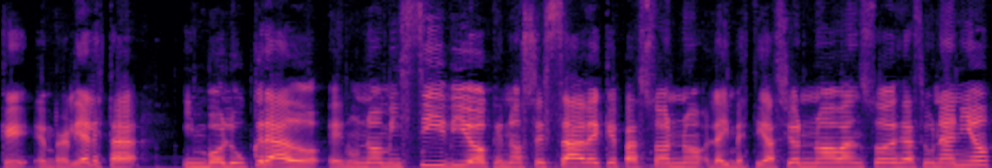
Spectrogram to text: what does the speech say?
que en realidad está involucrado en un homicidio que no se sabe qué pasó, no, la investigación no avanzó desde hace un año.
